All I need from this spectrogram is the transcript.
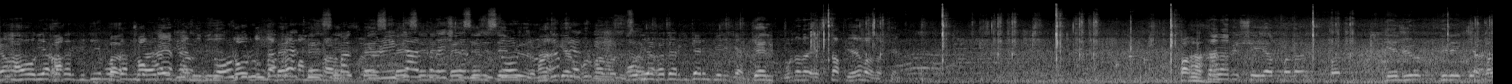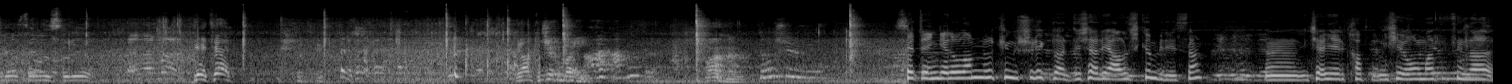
Ya aha oraya kadar gideyim oradan bir daha efendi Zor durumda bırakmayız. Bak görevli arkadaşlarımızı zor durumda gel kurban olayım. Oraya kadar giderim geri gel. Gel. Burada da esnaf yeri var zaten. Bak sana bir şey yapmadan bak geliyor direkt yakalıyor seni ısırıyor. Yeter. ya çıkmayın. Evet engel olamıyor çünkü sürekli dışarıya alışkın bir insan. Ee, içeriye kapı şey olmadığı için daha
